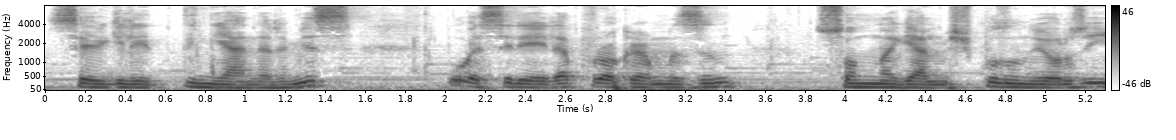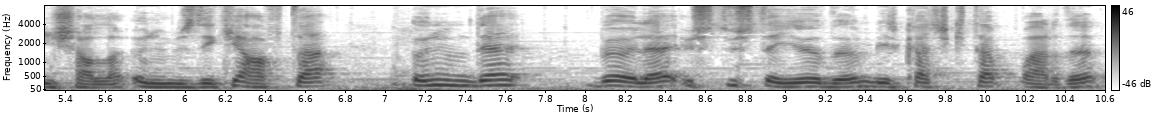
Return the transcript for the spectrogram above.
sevgili dinleyenlerimiz. Bu vesileyle programımızın sonuna gelmiş bulunuyoruz. İnşallah önümüzdeki hafta önümde böyle üst üste yığdığım birkaç kitap vardı.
